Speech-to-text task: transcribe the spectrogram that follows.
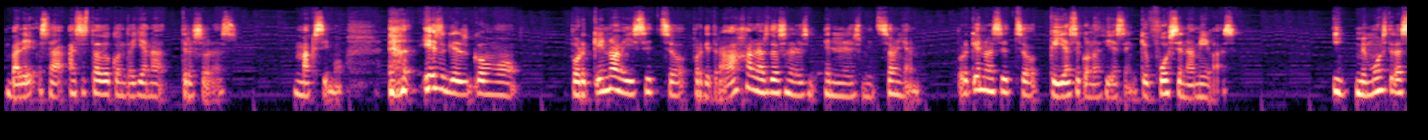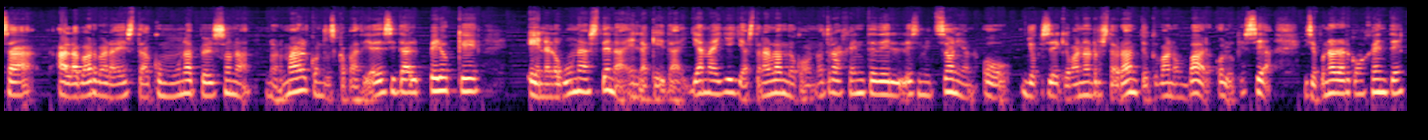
¿vale? O sea, has estado con Diana tres horas, máximo. y es que es como, ¿por qué no habéis hecho, porque trabajan las dos en el, en el Smithsonian, ¿por qué no has hecho que ya se conociesen, que fuesen amigas? Y me muestras a a la Bárbara esta como una persona normal, con sus capacidades y tal, pero que en alguna escena en la que Diana y ella están hablando con otra gente del Smithsonian, o yo que sé, que van a un restaurante o que van a un bar o lo que sea, y se ponen a hablar con gente,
